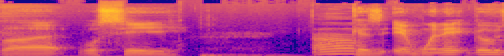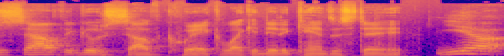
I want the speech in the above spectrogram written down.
but we'll see. Um, Because it, when it goes south, it goes south quick, like it did at Kansas State. yeah,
